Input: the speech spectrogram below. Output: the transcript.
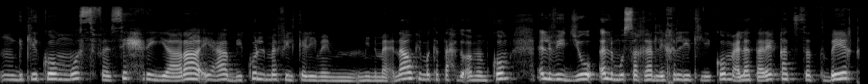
قلت لكم وصفة سحرية رائعة بكل ما في الكلمة من معنى. وكما كتلاحظوا أمامكم الفيديو المصغر اللي خليت لكم على طريقة تطبيق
